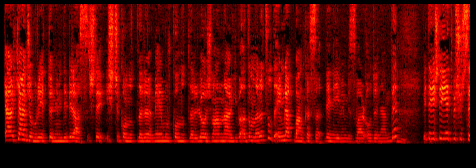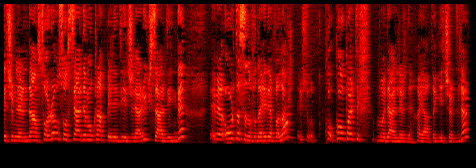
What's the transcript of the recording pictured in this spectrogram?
erken Cumhuriyet döneminde biraz işte işçi konutları, memur konutları, lojmanlar gibi adımlar atıldı. Emlak Bankası deneyimimiz var o dönemde. Hmm. Bir de işte 73 seçimlerinden sonra o sosyal demokrat belediyeciler yükseldiğinde evet, orta sınıfı da hedef alan işte ko- kooperatif modellerini hayata geçirdiler.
